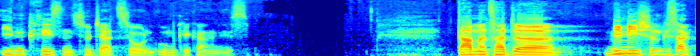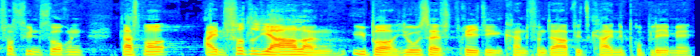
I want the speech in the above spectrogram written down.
in Krisensituationen umgegangen ist. Damals hat äh, Mimi schon gesagt vor fünf Wochen, dass man ein Vierteljahr lang über Josef predigen kann. Von daher habe ich jetzt keine Probleme,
